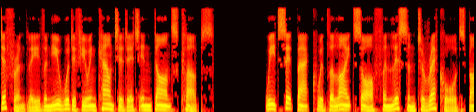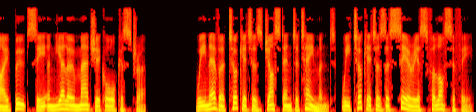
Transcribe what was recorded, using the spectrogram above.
differently than you would if you encountered it in dance clubs. We'd sit back with the lights off and listen to records by Bootsy and Yellow Magic Orchestra. We never took it as just entertainment, we took it as a serious philosophy.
